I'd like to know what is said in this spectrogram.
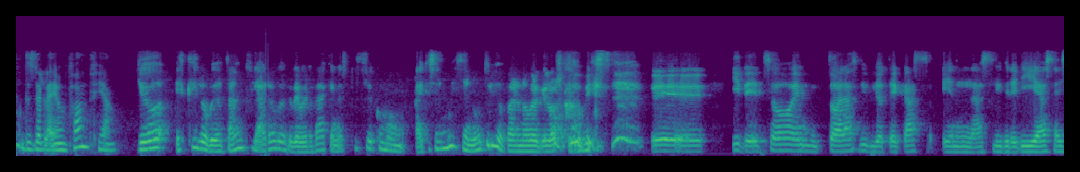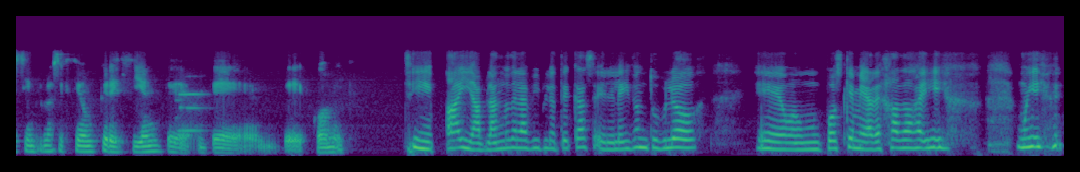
desde la infancia. Yo es que lo veo tan claro que de verdad que en esto soy como, hay que ser muy cenutrio para no ver que los cómics. eh, y de hecho en todas las bibliotecas, en las librerías hay siempre una sección creciente de, de cómic. Sí, ay, hablando de las bibliotecas, he leído en tu blog eh, un post que me ha dejado ahí muy,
